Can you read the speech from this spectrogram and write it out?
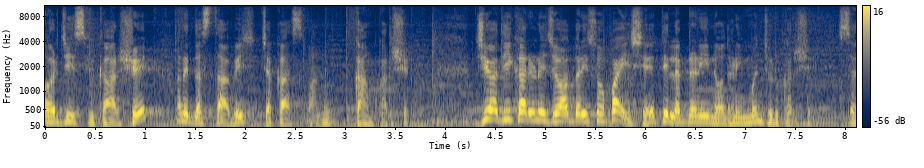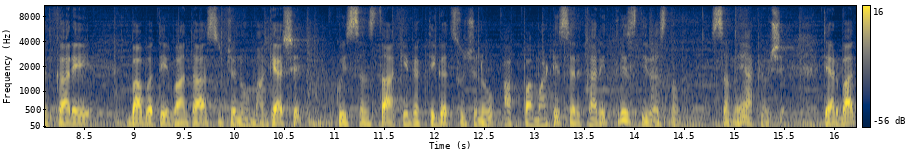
અરજી સ્વીકારશે અને દસ્તાવેજ ચકાસવાનું કામ કરશે. જે અધિકારીઓને જવાબદારી સોંપાઈ છે તે લગ્નની નોંધણી મંજૂર કરશે. સરકારે બાબતે વાંધા સૂચનો માંગ્યા છે. કોઈ સંસ્થા કે વ્યક્તિગત સૂચનો આપવા માટે સરકારે ત્રીસ દિવસનો સમય આપ્યો છે. ત્યારબાદ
